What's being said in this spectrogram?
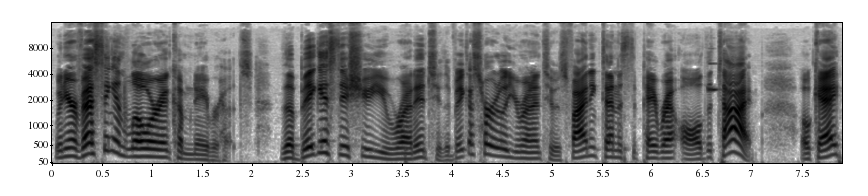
When you're investing in lower income neighborhoods, the biggest issue you run into, the biggest hurdle you run into is finding tenants to pay rent all the time. Okay?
